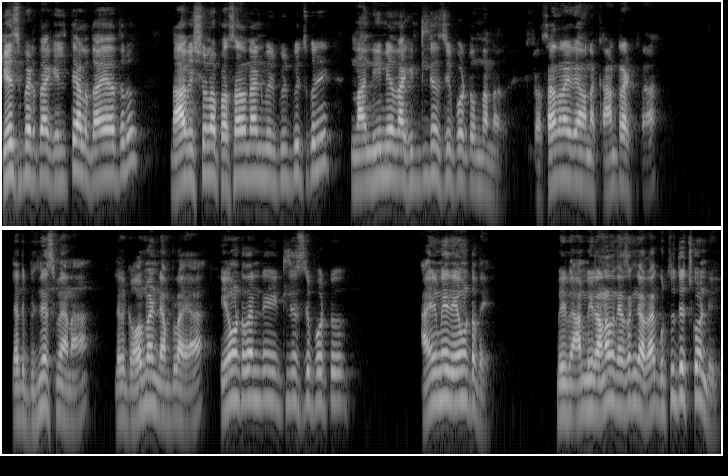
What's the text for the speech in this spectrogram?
కేసు పెడతాకి వెళ్తే వాళ్ళ దాయాదులు నా విషయంలో ప్రసాద్ నాయుడు మీరు పిలిపించుకుని నా నీ మీద నాకు ఇంటెలిజెన్స్ రిపోర్ట్ ఉందన్నారు. ప్రసాద్ నాయుడు ఏమన్నా కాంట్రాక్టరా? లేదా బిజినెస్ మ్యానా? లేదా గవర్నమెంట్ ఎంప్లాయా? ఏముంటుందండి ఇంటెలిజెన్స్ రిపోర్టు? ఆయన మీద ఏముంటుంది? మీరు మీరు అన్నది నిజం కదా? గుర్తు తెచ్చుకోండి.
